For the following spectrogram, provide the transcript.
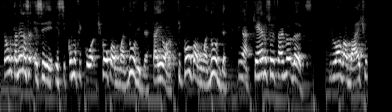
Então, tá vendo esse, esse como ficou, ficou com alguma dúvida? Tá aí, ó, ficou com alguma dúvida? Tem lá, quero solicitar meu DUX. E logo abaixo,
